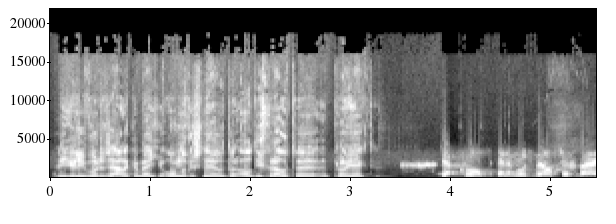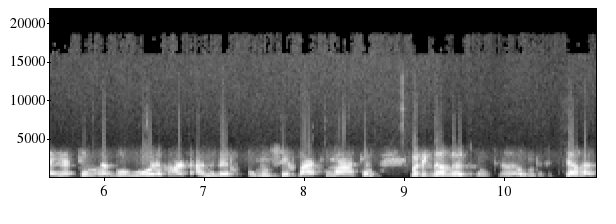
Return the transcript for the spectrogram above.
En jullie worden dus eigenlijk een beetje ondergesneeuwd door al die grote uh, projecten. Ja, klopt. En ik moet wel zeggen, wij timmeren behoorlijk hard aan de weg om ons zichtbaar te maken. Wat ik wel leuk vind om te vertellen,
